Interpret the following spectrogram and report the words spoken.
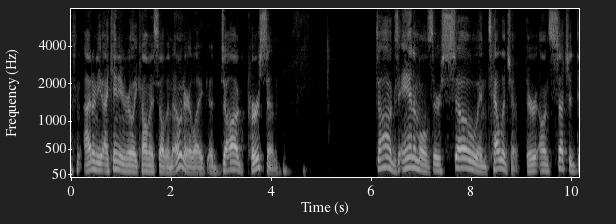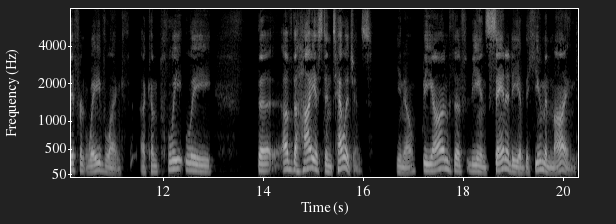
i don't even i can't even really call myself an owner like a dog person dogs animals they're so intelligent. They're on such a different wavelength a completely the of the highest intelligence you know beyond the the insanity of the human mind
